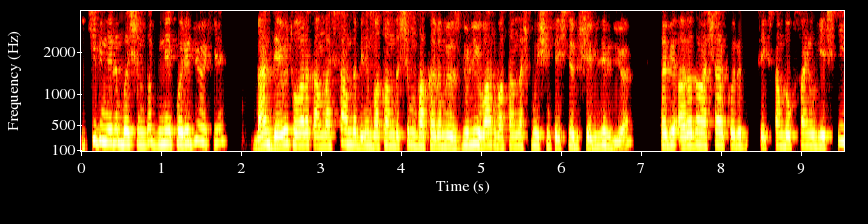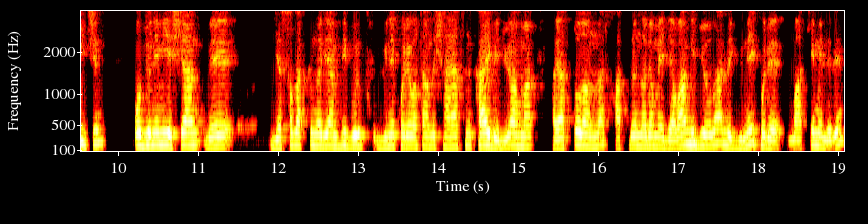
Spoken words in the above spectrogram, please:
2000'lerin başında Güney Kore diyor ki ben devlet olarak anlaşsam da benim vatandaşımın hak arama özgürlüğü var. Vatandaş bu işin peşine düşebilir diyor. Tabii aradan aşağı yukarı 80-90 yıl geçtiği için o dönemi yaşayan ve yasal hakkını arayan bir grup Güney Kore vatandaşı hayatını kaybediyor ama hayatta olanlar haklarını aramaya devam ediyorlar ve Güney Kore mahkemeleri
